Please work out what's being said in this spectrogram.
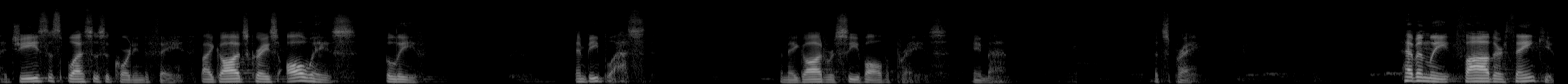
That Jesus blesses according to faith. By God's grace, always believe and be blessed. And may God receive all the praise. Amen. Let's pray. Heavenly Father, thank you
